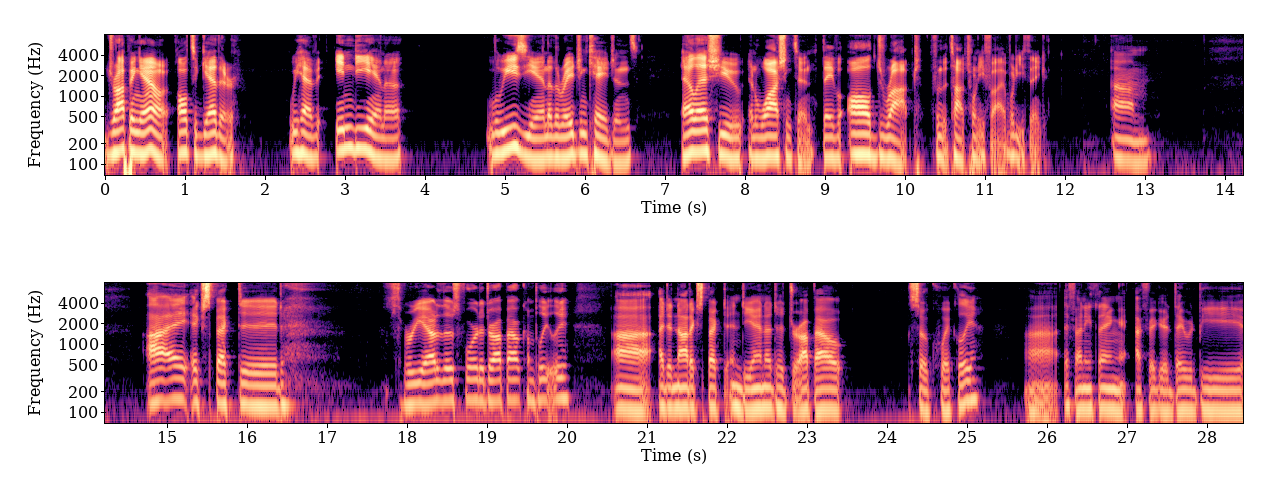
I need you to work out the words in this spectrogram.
dropping out altogether, we have Indiana, Louisiana, the Raging Cajuns, LSU, and Washington. They've all dropped from the top twenty-five. What do you think? Um I expected 3 out of those 4 to drop out completely. Uh, I did not expect Indiana to drop out so quickly. Uh, if anything, I figured they would be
